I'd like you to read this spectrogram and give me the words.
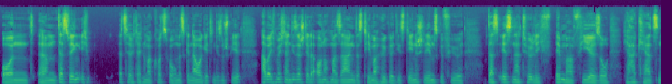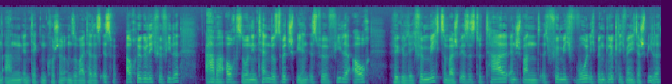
Und ähm, deswegen, ich erzähle euch gleich nochmal kurz, worum es genauer geht in diesem Spiel. Aber ich möchte an dieser Stelle auch nochmal sagen, das Thema Hügel, dieses dänische Lebensgefühl, das ist natürlich immer viel so, ja, Kerzen an, entdecken, kuscheln und so weiter. Das ist auch hügelig für viele, aber auch so Nintendo Switch spielen ist für viele auch hügelig. Für mich zum Beispiel ist es total entspannend. Ich fühle mich wohl, ich bin glücklich, wenn ich das spiele,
